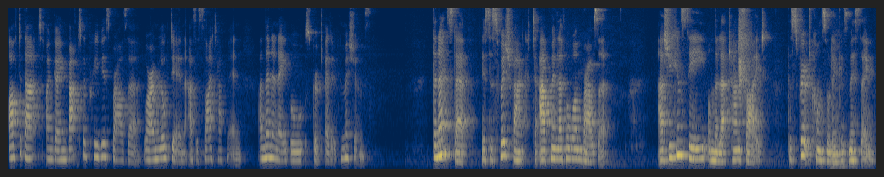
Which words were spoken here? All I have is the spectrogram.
After that, I'm going back to the previous browser where I'm logged in as a site admin and then enable script edit permissions. The next step is to switch back to Admin Level 1 browser. As you can see on the left hand side, the script console link is missing.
